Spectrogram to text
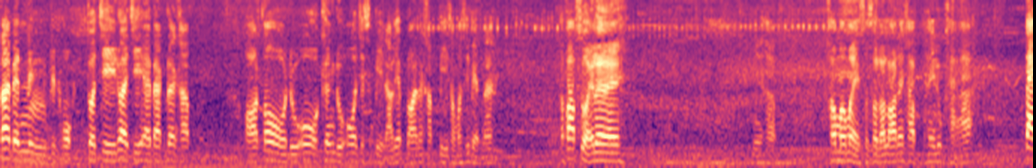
ได้เป็น 1.6 ตัว G ด้วย G airbag ด้วยครับ ออโต้ดูโอเครื่องดูโอ7สปีดแล้วเรียบร้อยนะครับ ปี 2011 นะสภาพสวยเลย นี่ครับ เข้ามาใหม่สดๆร้อนๆนะครับ ให้ลูกค้าได้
